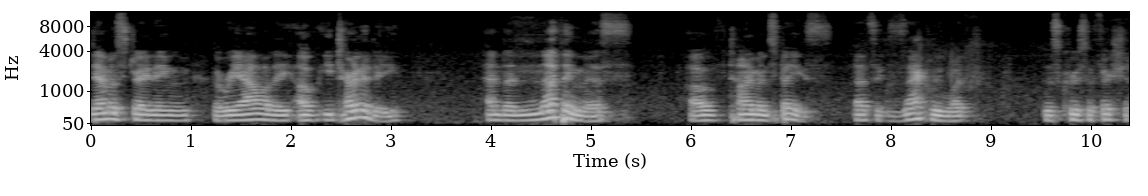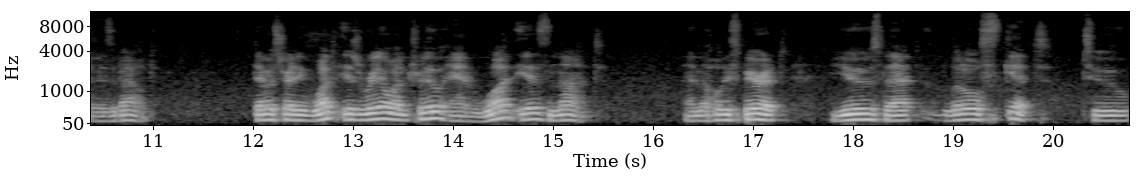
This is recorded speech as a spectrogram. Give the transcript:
demonstrating the reality of eternity and the nothingness of time and space. That's exactly what this crucifixion is about. Demonstrating what is real and true and what is not. And the Holy Spirit used that little skit to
